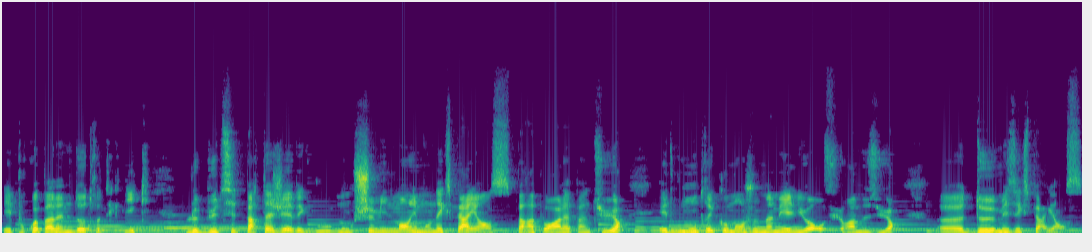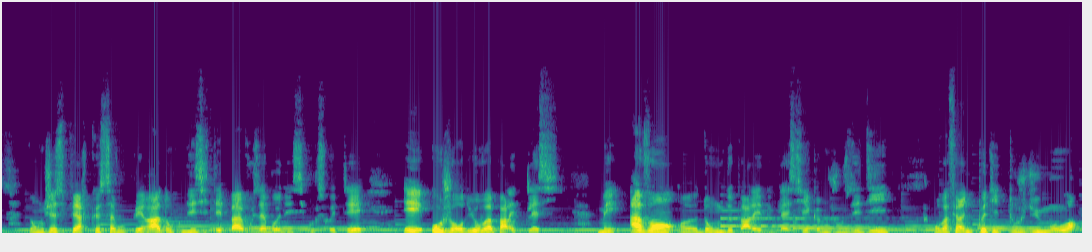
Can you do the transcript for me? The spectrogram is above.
et pourquoi pas même d'autres techniques. Le but, c'est de partager avec vous mon cheminement et mon expérience par rapport à la peinture et de vous montrer comment je m'améliore au fur et à mesure euh, de mes expériences. Donc, j'espère que ça vous plaira. Donc, n'hésitez pas à vous abonner si vous le souhaitez. Et aujourd'hui, on va parler de glacier. Mais avant euh, donc de parler de glacier, comme je vous ai dit, on va faire une petite touche d'humour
